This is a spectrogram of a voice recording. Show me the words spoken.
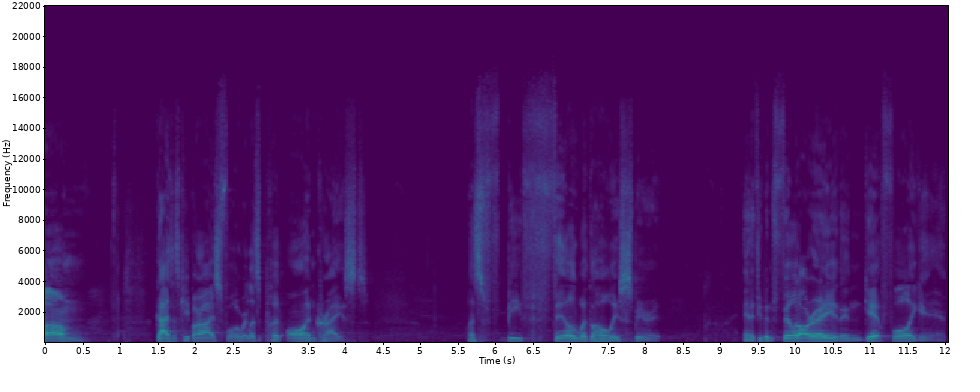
Um, guys, let's keep our eyes forward. Let's put on Christ. Let's be filled with the Holy Spirit. And if you've been filled already, then get full again.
